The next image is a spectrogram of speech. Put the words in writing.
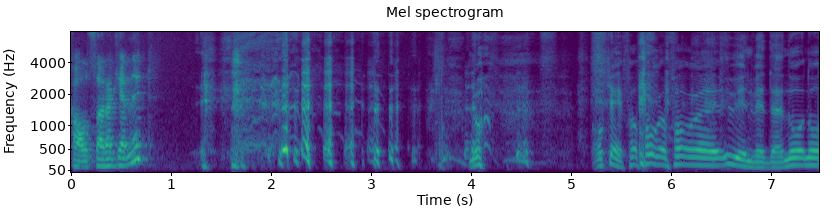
Kalsara Kenneth. Nå. OK, for, for, for uh, uinnvidde. Nå, nå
